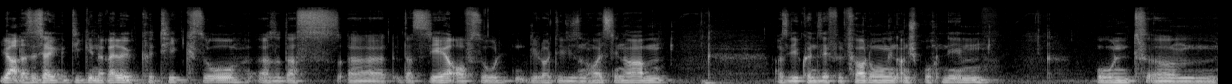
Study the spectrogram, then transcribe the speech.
Ja, das ist ja die generelle Kritik so, also dass äh, das sehr auf so die Leute, die so ein Häuschen haben, also die können sehr viel Förderung in Anspruch nehmen. Und ähm,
